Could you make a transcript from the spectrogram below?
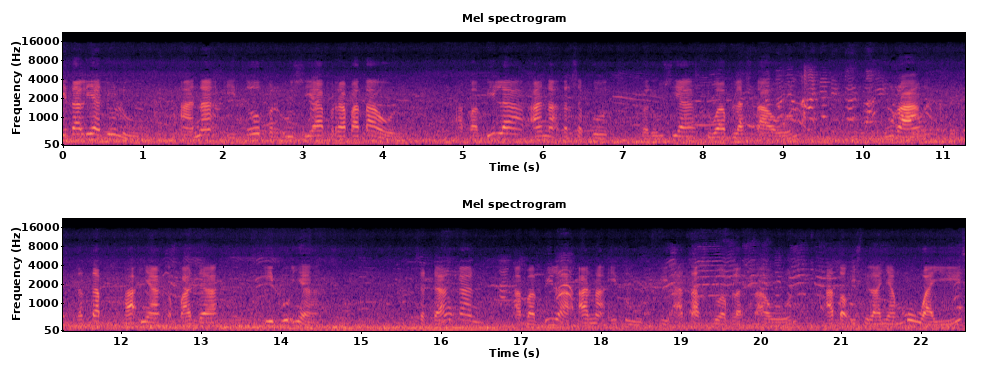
kita lihat dulu anak itu berusia berapa tahun apabila anak tersebut berusia 12 tahun kurang tetap haknya kepada ibunya. Sedangkan apabila anak itu di atas 12 tahun atau istilahnya muwais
